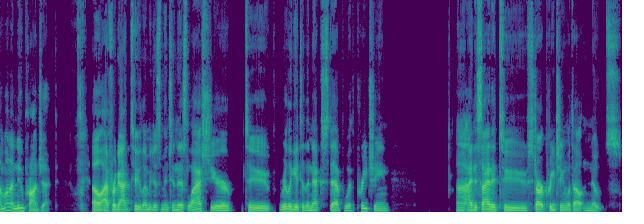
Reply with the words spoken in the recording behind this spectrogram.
I'm on a new project Oh, I forgot too. Let me just mention this last year to really get to the next step with preaching. Uh, I decided to start preaching without notes.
